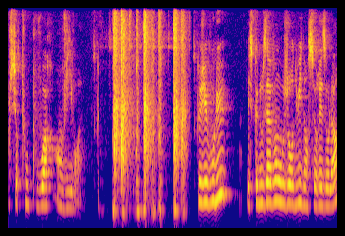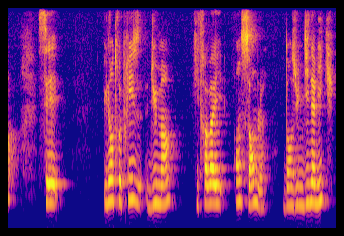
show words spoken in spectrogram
surtout pouvoir en vivre. Ce que j'ai voulu et ce que nous avons aujourd'hui dans ce réseau-là, c'est une entreprise d'humains qui travaillent ensemble dans une dynamique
